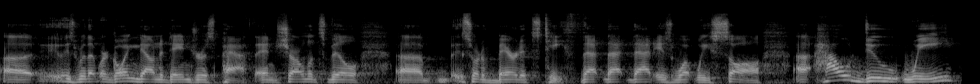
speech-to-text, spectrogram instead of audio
uh, is that we're going down a dangerous path, and Charlottesville uh, sort of bared its teeth. That that that is what we saw. Uh, how do we?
